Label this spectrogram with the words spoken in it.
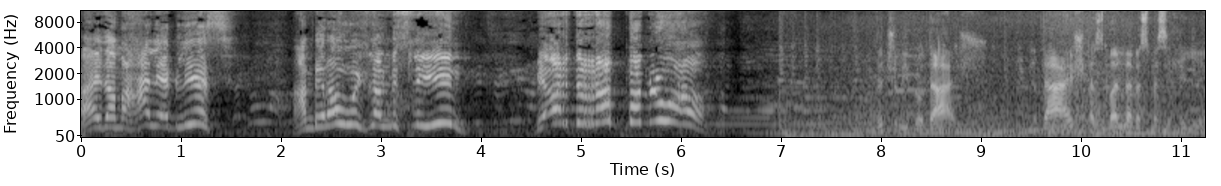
هيدا محل ابليس عم بيروج للمثليين. بأرض الرب ممنوعة. Literally bro داعش داعش حزب الله بس مسيحية.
